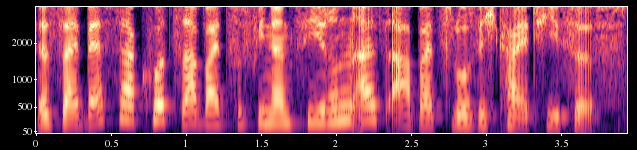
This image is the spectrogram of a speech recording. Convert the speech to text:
Es sei besser, Kurzarbeit zu finanzieren als Arbeitslosigkeit, hieß es.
